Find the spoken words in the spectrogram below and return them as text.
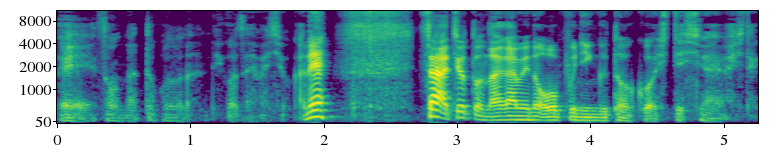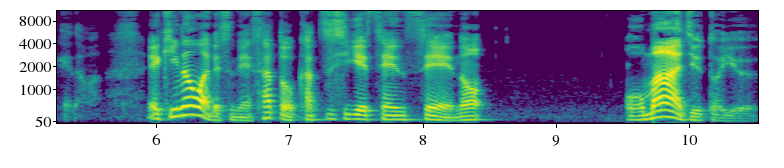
えー、そんなところなんでございましょうかね。さあ、ちょっと長めのオープニングトークをしてしまいましたけども。え、昨日はですね、佐藤勝重先生のオマージュという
